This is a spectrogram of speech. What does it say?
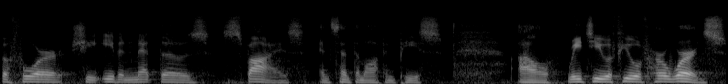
before she even met those spies and sent them off in peace. I'll read to you a few of her words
